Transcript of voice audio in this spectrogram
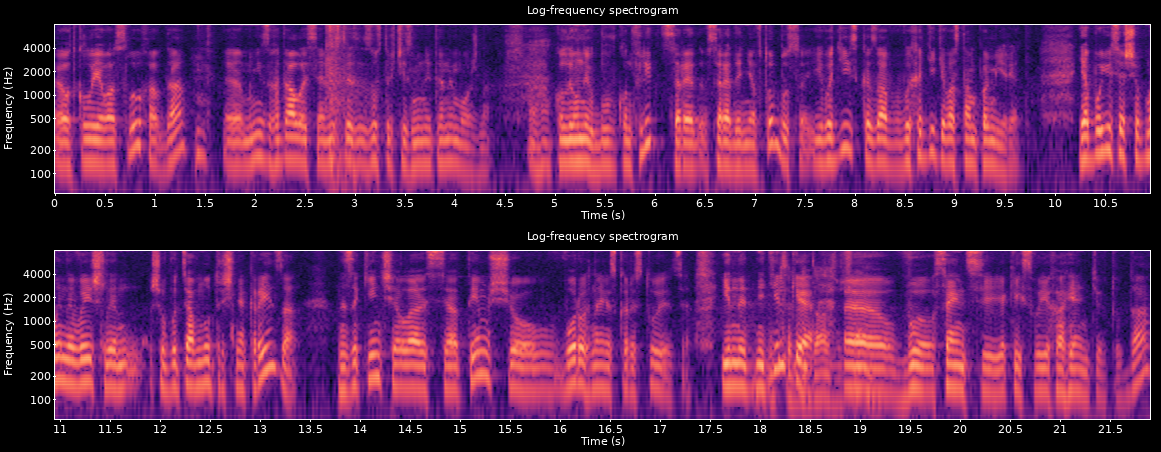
е, от коли я вас слухав, да, мені згадалося, місце зустрічі змінити не можна. Ага. Коли у них був конфлікт всеред- всередині автобуса, і водій сказав: виходіть, вас там помірять. Я боюся, щоб ми не вийшли, щоб оця внутрішня криза не закінчилася тим, що ворог нею скористується. І не, не тільки біда, е, в сенсі якихось своїх агентів тут. Да?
